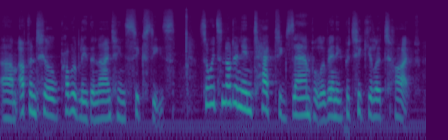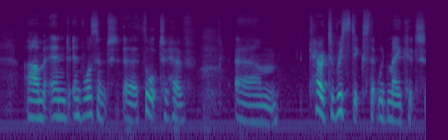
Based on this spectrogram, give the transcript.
um, up until probably the 1960s. So it's not an intact example of any particular type um, and, and wasn't uh, thought to have um, characteristics that would make it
